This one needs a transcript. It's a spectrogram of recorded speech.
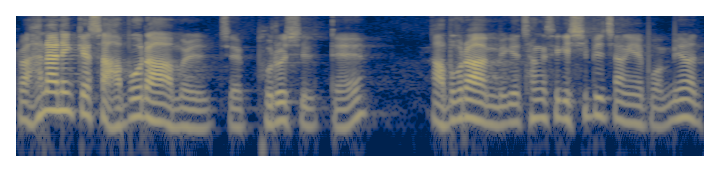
하나님께서 아브라함을 이제 부르실 때 아브라함에게 창세기 12장에 보면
